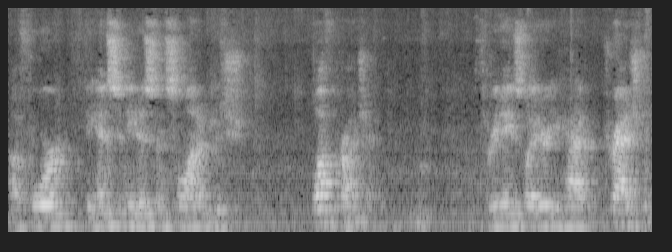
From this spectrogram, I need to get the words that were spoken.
uh, for the Encinitas and Solana Beach Bluff project. Three days later, you had tragedy.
